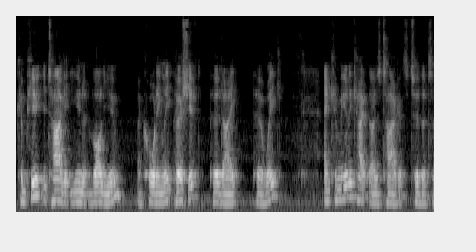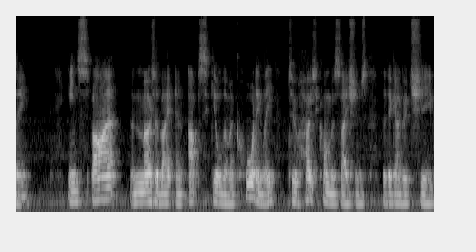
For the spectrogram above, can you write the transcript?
Compute your target unit volume accordingly per shift, per day, per week, and communicate those targets to the team. Inspire, motivate, and upskill them accordingly to host conversations that are going to achieve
